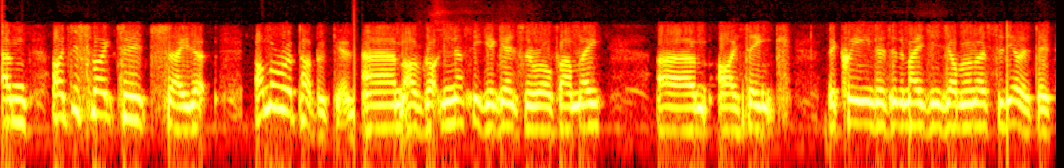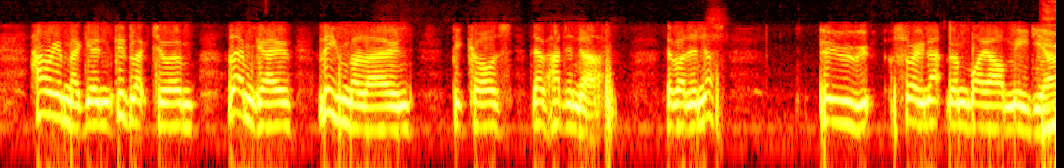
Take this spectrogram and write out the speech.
Um. I'd just like to say that I'm a Republican. Um. I've got nothing against the royal family. Um. I think the Queen does an amazing job, and most of the others do. Harry and Meghan, good luck to them. Let them go. Leave them alone because they've had enough. They've had enough poo thrown at them by our media.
